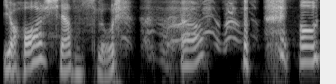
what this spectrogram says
jag har känslor. Ja. och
